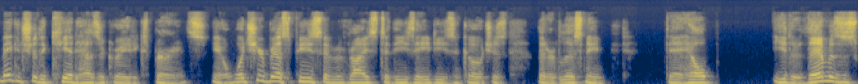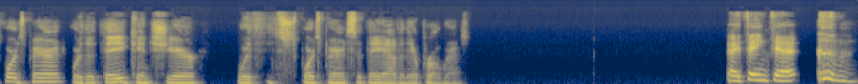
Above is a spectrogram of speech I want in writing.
making sure the kid has a great experience. You know, what's your best piece of advice to these ADs and coaches that are listening to help either them as a sports parent or that they can share with sports parents that they have in their programs? I think that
